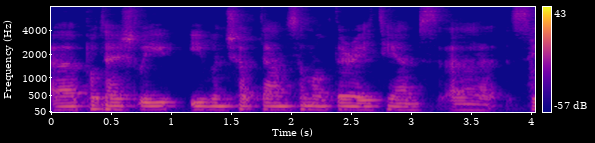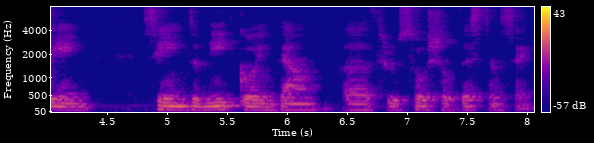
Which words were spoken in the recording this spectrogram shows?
uh, potentially even shut down some of their ATMs, uh, seeing seeing the need going down uh, through social distancing.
